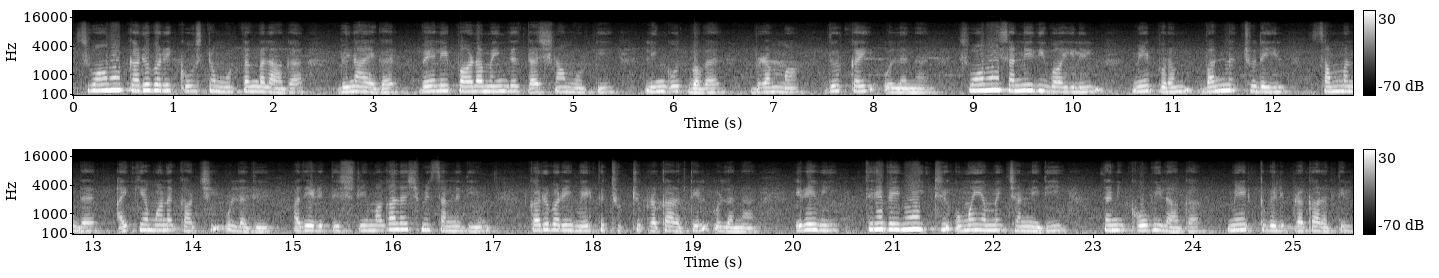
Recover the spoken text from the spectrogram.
சுவாமி கருவறை கோஷ்ட மூர்த்தங்களாக விநாயகர் வேலைப்பாடமைந்த தட்சிணாமூர்த்தி லிங்கோத்பவர் பிரம்மா துர்க்கை உள்ளனர். சுவாமி சந்நிதி வாயிலில் மேற்புறம் வண்ணச்சுதையில் சம்பந்தர் ஐக்கியமான காட்சி உள்ளது. அதையடுத்து ஸ்ரீ மகாலட்சுமி சன்னதியும் கருவறை மேற்கு சுற்று பிரகாரத்தில் உள்ளன. இறைவி திருவெண்ணீற்று உமையம்மை சந்நிதி தனி கோவிலாக மேற்கு வெளிப்பிரகாரத்தில்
